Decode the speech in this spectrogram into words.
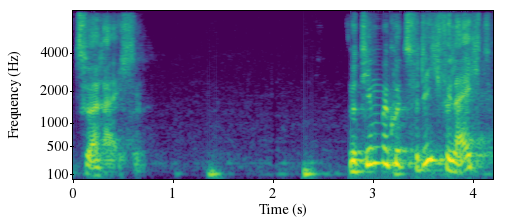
zu erreichen? Notieren mal kurz für dich, vielleicht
